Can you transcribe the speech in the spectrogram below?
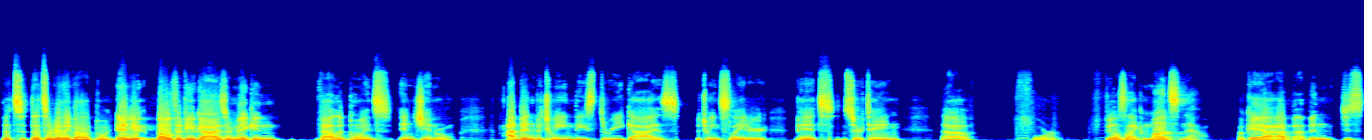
That's that's a really valid point, and you both of you guys are making valid points in general. I've been between these three guys, between Slater, Pitts, Surtain, uh, for feels like months now. Okay, I, I've I've been just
